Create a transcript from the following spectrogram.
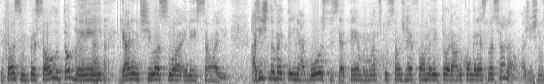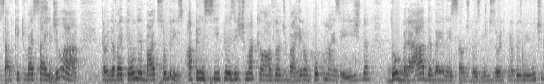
Então, assim, o pessoal lutou bem, garantiu a sua eleição ali. A gente ainda vai ter em agosto e setembro uma discussão de reforma eleitoral no Congresso Nacional. A gente não sabe o que, que vai sair Sim. de lá. Então ainda vai ter um debate sobre isso. A princípio, existe uma cláusula de barreira um pouco mais rígida, dobrada da eleição de 2018 para 2022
